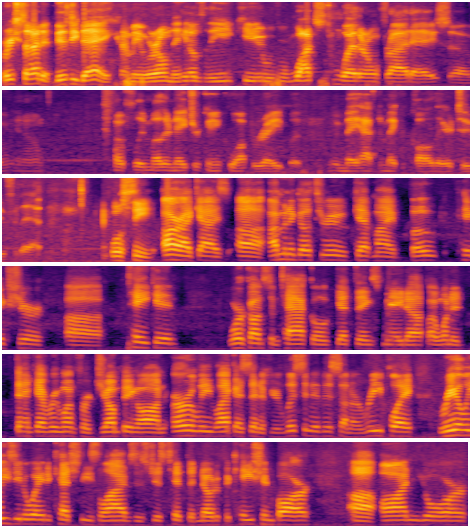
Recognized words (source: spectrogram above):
we're excited. Busy day. I mean, we're on the heels of the EQ. We watched some weather on Friday, so you know, hopefully Mother Nature can cooperate, but we may have to make a call there too for that. We'll see. All right, guys. Uh, I'm gonna go through, get my boat picture uh, taken, work on some tackle, get things made up. I want to thank everyone for jumping on early. Like I said, if you're listening to this on a replay, real easy way to catch these lives is just hit the notification bar uh, on your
